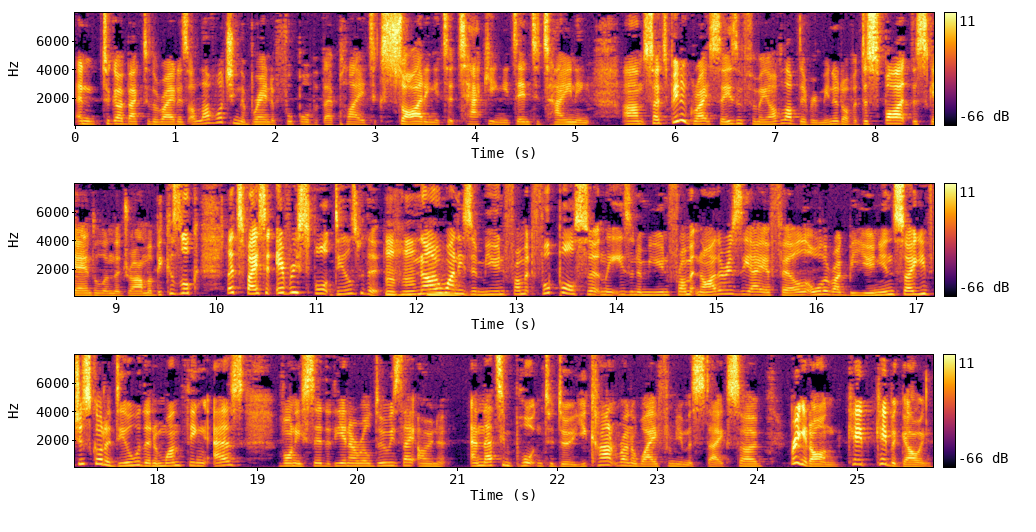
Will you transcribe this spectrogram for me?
and to go back to the Raiders, I love watching the brand of football that they play. It's exciting, it's attacking, it's entertaining. Um, so it's been a great season for me. I've loved every minute of it, despite the scandal and the drama. Because look, let's face it, every sport deals with it. No one is immune from it. Football certainly isn't immune from it. Neither is the AFL or the rugby union. So you've just got to deal with it. And one thing, as Vonnie said, that the NRL do is they own it. And that's important to do. You can't run away from your mistakes. So bring it on. Keep keep it going.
